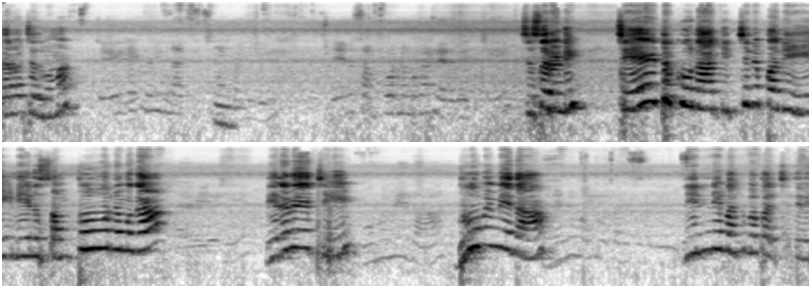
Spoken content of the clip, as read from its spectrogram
తర్వాత చదువమ్మా ఉమ్. నేను సంపూర్ణముగా నెరవేర్చి చూసారండి? చేటుకు నాకు ఇచ్చిన పని నేను సంపూర్ణముగా నెరవేర్చి భూమి మీద నిన్ను మహిమ పరిస్థితిని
